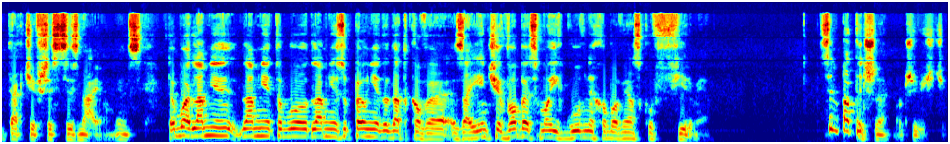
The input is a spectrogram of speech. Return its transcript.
i tak cię wszyscy znają. Więc to było dla mnie, dla mnie, to było dla mnie zupełnie dodatkowe zajęcie wobec moich głównych obowiązków w firmie. Sympatyczne oczywiście.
